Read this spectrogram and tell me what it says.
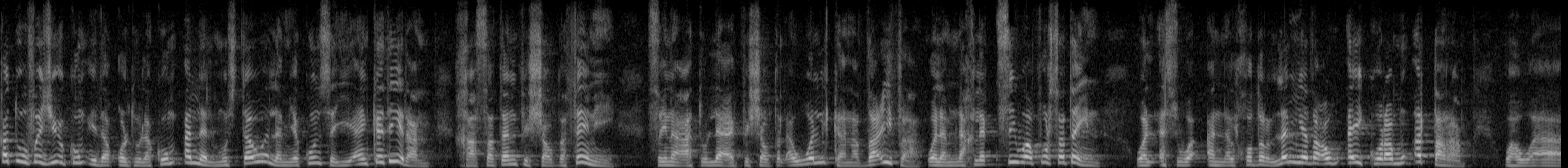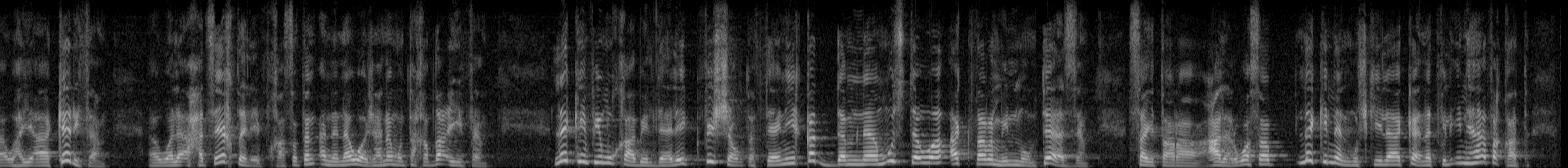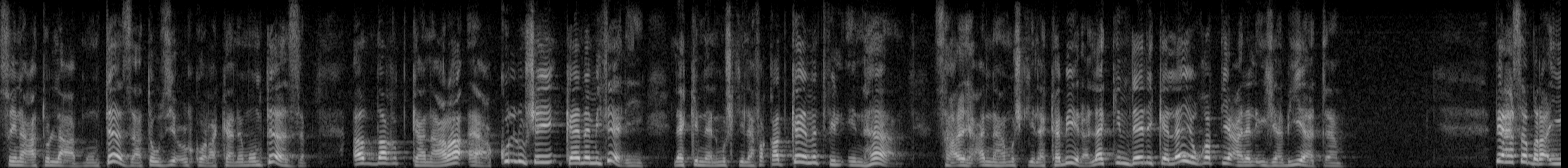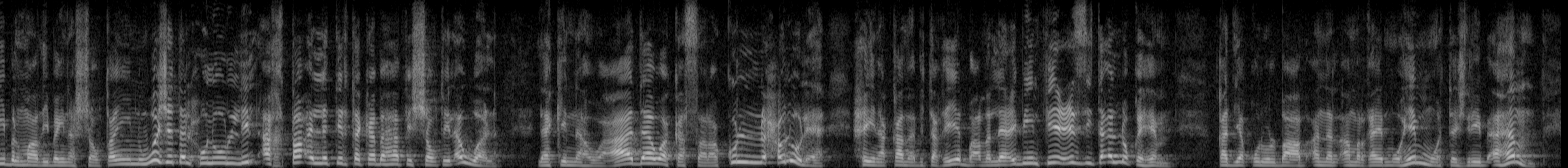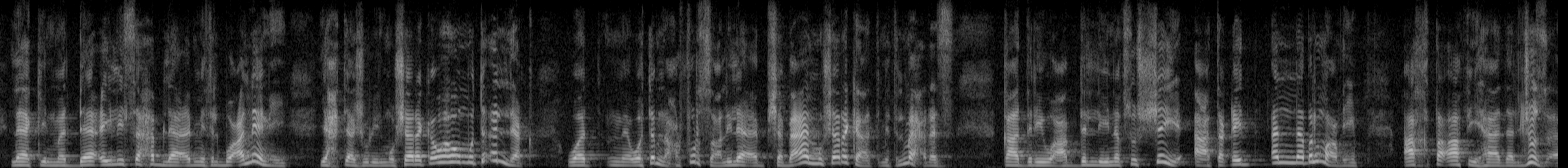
قد أفاجئكم إذا قلت لكم أن المستوى لم يكن سيئا كثيرا خاصة في الشوط الثاني. صناعة اللعب في الشوط الأول كانت ضعيفة ولم نخلق سوى فرصتين والأسوأ أن الخضر لم يضعوا أي كرة مؤطرة وهو وهي كارثة. ولا أحد سيختلف خاصة أننا واجهنا منتخب ضعيف. لكن في مقابل ذلك في الشوط الثاني قدمنا مستوى أكثر من ممتاز. سيطرة على الوسط لكن المشكلة كانت في الإنهاء فقط. صناعة اللعب ممتازة توزيع الكرة كان ممتاز. الضغط كان رائع كل شيء كان مثالي لكن المشكلة فقط كانت في الإنهاء. صحيح أنها مشكلة كبيرة لكن ذلك لا يغطي على الإيجابيات. بحسب رأيي بالماضي بين الشوطين وجد الحلول للأخطاء التي ارتكبها في الشوط الأول لكنه عاد وكسر كل حلوله حين قام بتغيير بعض اللاعبين في عز تألقهم. قد يقول البعض أن الأمر غير مهم والتجريب أهم لكن ما الداعي لسحب لاعب مثل بوعناني يحتاج للمشاركة وهو متألق وتمنح الفرصة للاعب شبعان مشاركات مثل محرز. قادري وعبد الله نفس الشيء أعتقد أن بالماضي أخطأ في هذا الجزء.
